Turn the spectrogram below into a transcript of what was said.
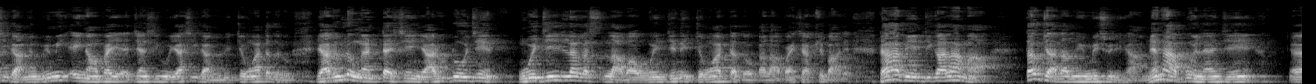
ရှိတာမျိုးမိမိအိမ်အောင်ဘက်ရဲ့အကြံစီကိုရရှိတာမျိုးတွေကြုံရတတ်တယ်လို့ယာရုလုပ်ငန်းတက်ရှင်းယာရုတိုးခြင်းငွေကြေးလက်လက်လာပါဝင်ခြင်းတွေကြုံရတတ်သောကာလအပိုင်းခြားဖြစ်ပါတယ်ဒါအပြင်ဒီကာလမှာတောက်ကြသားသမီးမိတ်ဆွေတွေဟာမျက်နှာပွင့်လန်းခြင်း အဲ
